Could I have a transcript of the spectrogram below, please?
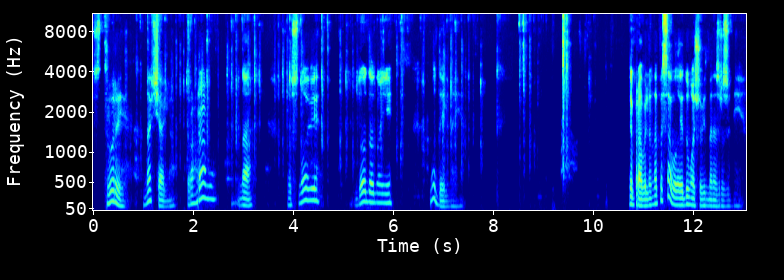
Створи навчальну програму на основі доданої модельної. Неправильно написав, але я думаю, що він мене зрозуміє.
